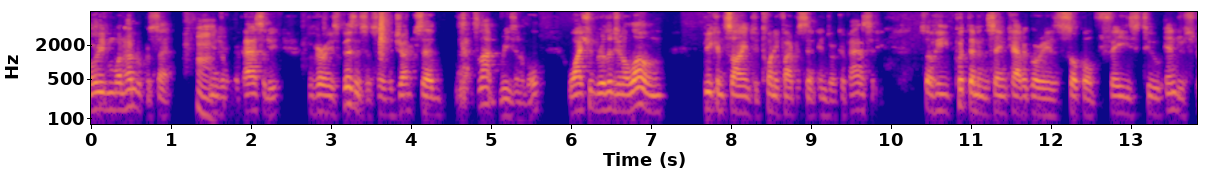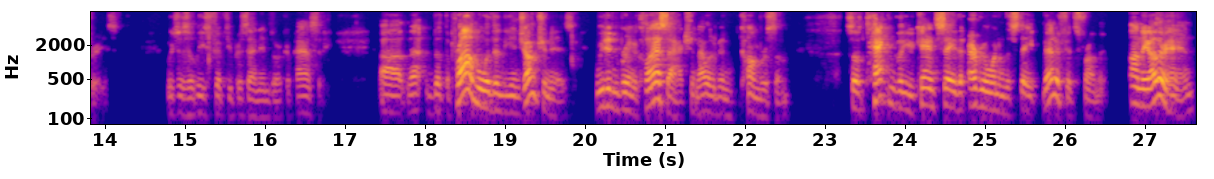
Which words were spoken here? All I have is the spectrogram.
or even 100% hmm. indoor capacity for various businesses. So the judge said, that's not reasonable. Why should religion alone be consigned to 25% indoor capacity. So he put them in the same category as so-called phase two industries, which is at least 50% indoor capacity. Uh, that, but the problem within the injunction is we didn't bring a class action. That would have been cumbersome. So technically, you can't say that everyone in the state benefits from it. On the other hand,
